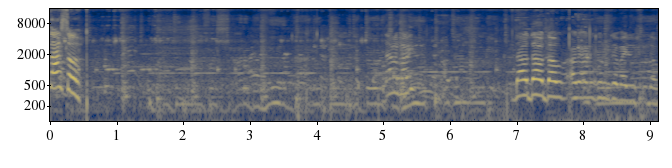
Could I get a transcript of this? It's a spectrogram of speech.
তো আসো দাও দাও দাও আগে আগে দিয়ে বাইরে দাও।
